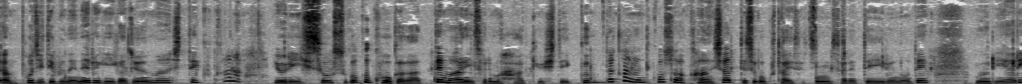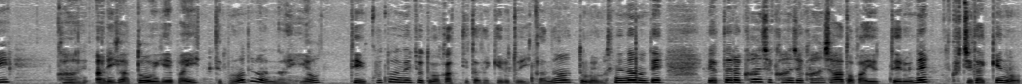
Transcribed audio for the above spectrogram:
あのポジティブなエネルギーが充満していくからより一層すごく効果があって周りにそれも波及していくだからこそ感謝ってすごく大切にされているので無理やりありがとう言えばいいってものではないよってっていうことをねちょっと分かっていただけるといいかなと思いますね。なのでやったら感謝感謝感謝とか言ってるね口だけの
